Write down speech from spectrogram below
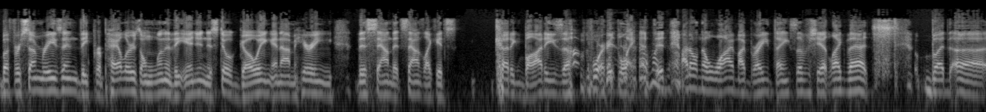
but for some reason the propellers on one of the engine is still going, and I'm hearing this sound that sounds like it's cutting bodies up where it landed. I don't know why my brain thinks of shit like that, but uh,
